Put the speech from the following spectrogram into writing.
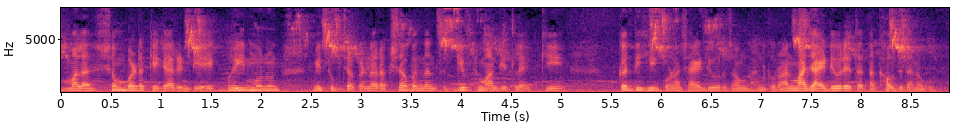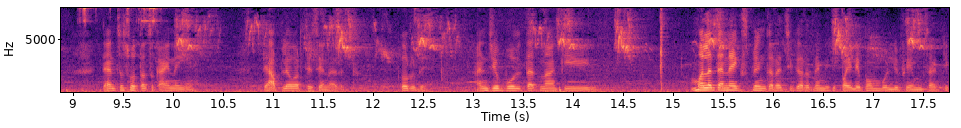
मला शंभर टक्के गॅरंटी आहे एक बहीण म्हणून मी तुमच्याकडनं रक्षाबंधनचं गिफ्ट मागितलं आहे की कधीही कोणाच्या आय डीवर जाऊन घाण करू. आणि माझ्या आय डीवर येतात ना खाऊ देताना त्यांना गो त्यांचं स्वतःचं काय नाही आहे ते आपल्यावरतीच येणार आहेत. करू दे. आणि जे बोलतात ना की मला त्यांना एक्सप्लेन करायची गरज नाही. मी ती पहिले पण बोलली फेमसाठी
